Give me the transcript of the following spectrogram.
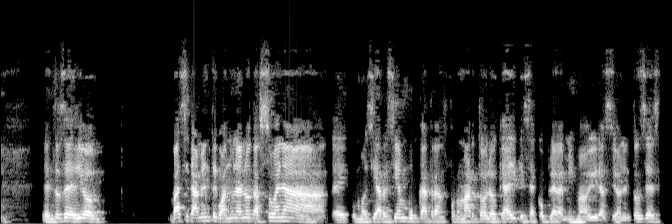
entonces digo, básicamente cuando una nota suena, eh, como decía recién, busca transformar todo lo que hay que se acople a la misma vibración. Entonces,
